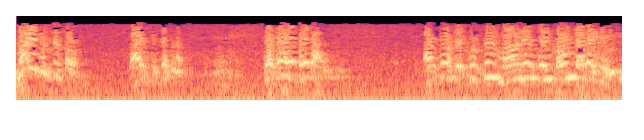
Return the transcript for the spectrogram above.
وہی مسلم بھائی ہے پڑے گا اربوں سے ماں نے کوئی قوم زیادہ ہی نہیں۔ کی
